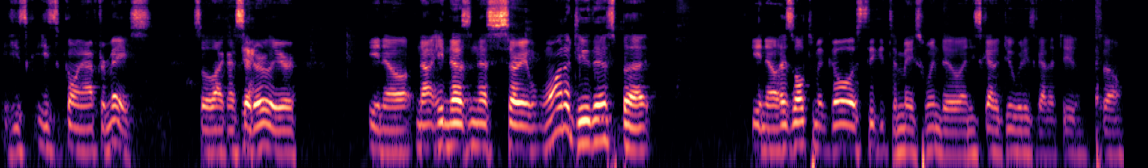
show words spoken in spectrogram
he's he's going after Mace. So, like I said earlier, you know, not he doesn't necessarily want to do this, but you know, his ultimate goal is to get to Mace Windu, and he's got to do what he's got to do. So,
